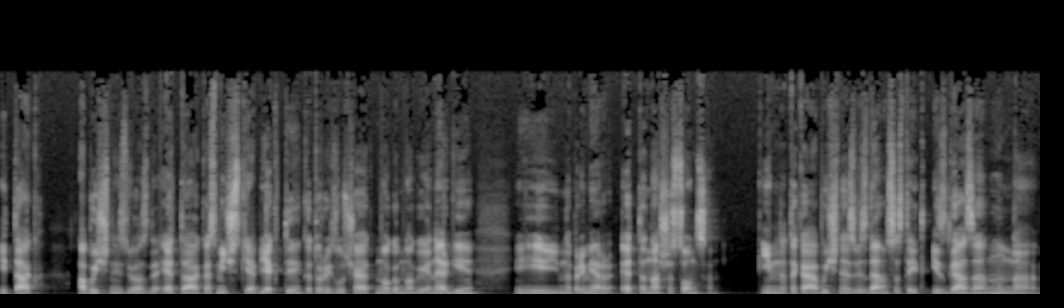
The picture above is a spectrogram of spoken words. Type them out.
Итак, обычные звезды — это космические объекты, которые излучают много-много энергии, и, например, это наше Солнце. Именно такая обычная звезда состоит из газа, ну, на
